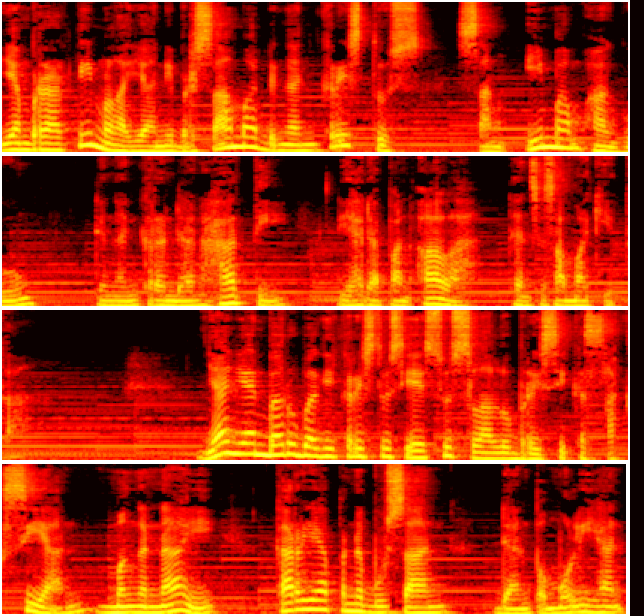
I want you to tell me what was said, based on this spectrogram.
yang berarti melayani bersama dengan Kristus, Sang Imam Agung, dengan kerendahan hati di hadapan Allah dan sesama kita. Nyanyian baru bagi Kristus Yesus selalu berisi kesaksian mengenai karya penebusan dan pemulihan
